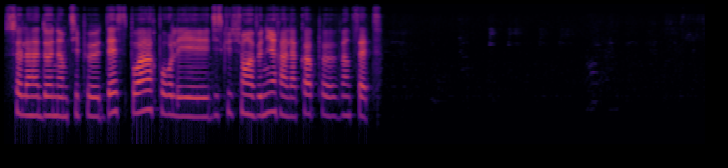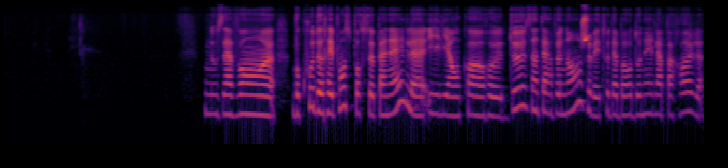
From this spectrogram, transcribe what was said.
Cela donne un petit peu d'espoir pour les discussions à venir à la COP 27. Nous avons euh, beaucoup de réponses pour ce panel. Il y a encore euh, deux intervenants. Je vais tout d'abord donner la parole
